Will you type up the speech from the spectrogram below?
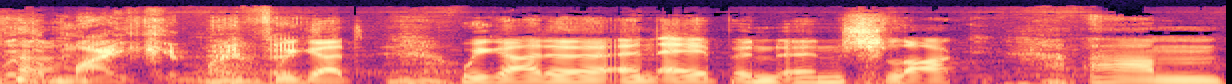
with a mic in my face. we got we got a, an ape in, in Schlock. Um,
